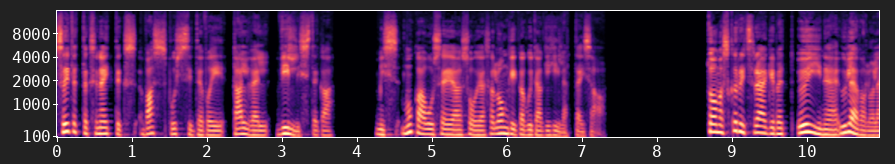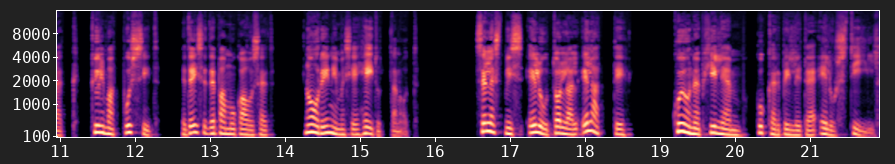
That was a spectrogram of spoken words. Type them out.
sõidetakse näiteks vassbusside või talvel villistega, mis mugavuse ja sooja salongiga kuidagi hiilata ei saa. Toomas Kõrvits räägib, et öine ülevalolek, külmad bussid ja teised ebamugavused noori inimesi ei heidutanud. sellest, mis elu tollal elati, kujuneb hiljem kukerpillide elustiil.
